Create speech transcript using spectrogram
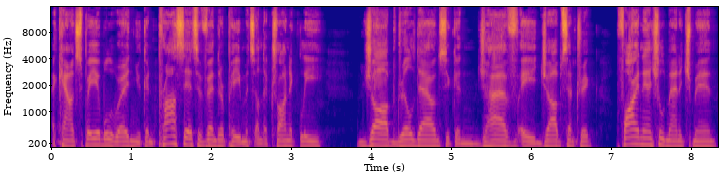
accounts payable wherein you can process vendor payments electronically, job drill downs, you can have a job centric financial management,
